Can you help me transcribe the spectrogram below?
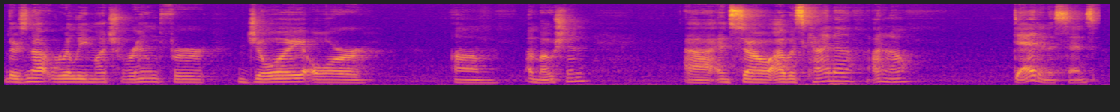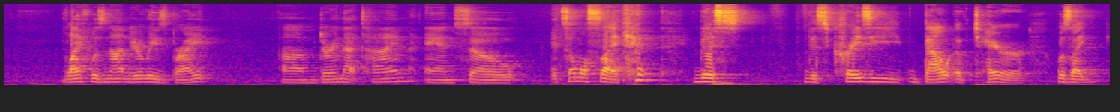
there's not really much room for joy or um, emotion. Uh, and so i was kind of i don't know dead in a sense. Life was not nearly as bright um, during that time. And so it's almost like this this crazy bout of terror was like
